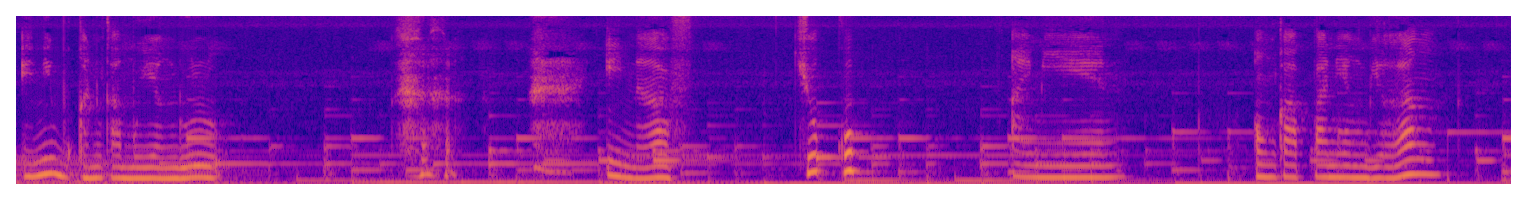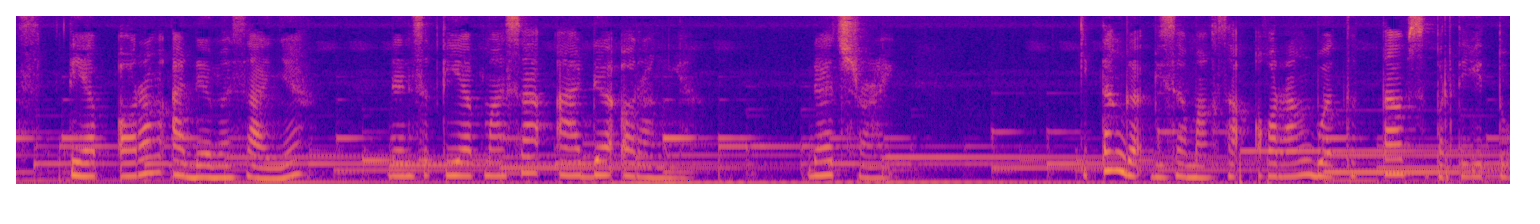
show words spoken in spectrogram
Ini bukan kamu yang dulu." Enough. Cukup. I mean, ungkapan yang bilang setiap orang ada masanya dan setiap masa ada orangnya. That's right kita nggak bisa maksa orang buat tetap seperti itu.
